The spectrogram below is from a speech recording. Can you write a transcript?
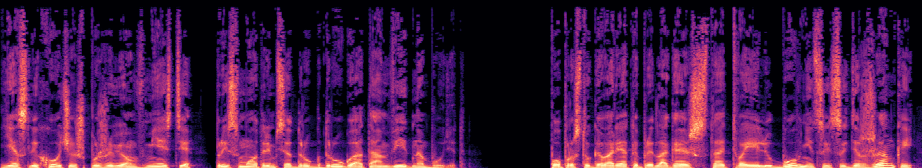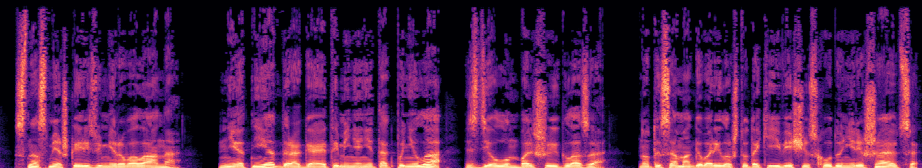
Если хочешь, поживем вместе, присмотримся друг к другу, а там видно будет». «Попросту говоря, ты предлагаешь стать твоей любовницей, содержанкой?» с насмешкой резюмировала она – «Нет-нет, дорогая, ты меня не так поняла», — сделал он большие глаза. «Но ты сама говорила, что такие вещи сходу не решаются.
